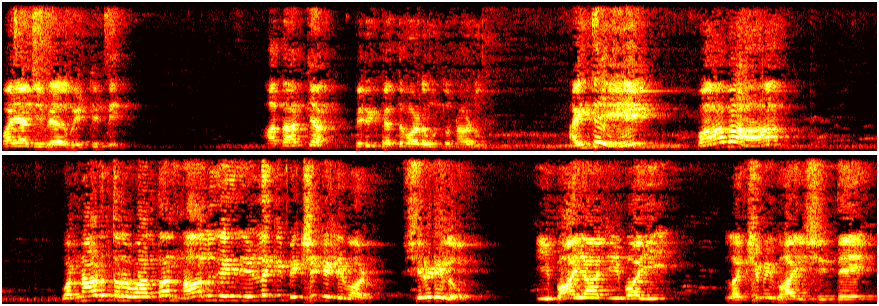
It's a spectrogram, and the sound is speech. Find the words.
బాయాజీ పెట్టింది. ఆ తాత్య పెరిగి పెద్దవాడు అవుతున్నాడు. అయితే బాబా కొన్నాడు తర్వాత నాలుగైదేళ్ళకి భిక్షకెళ్ళేవాడు షిరడిలో. ఈ బాయాజీబాయి లక్ష్మీబాయి షిందే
